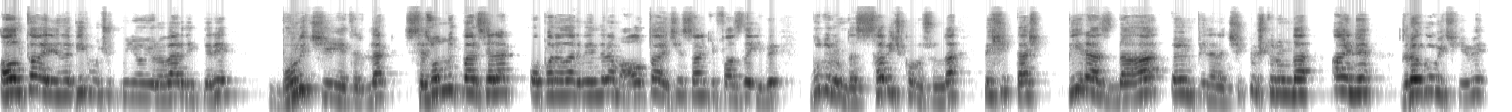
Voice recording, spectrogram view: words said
6 aylığına 1,5 milyon euro verdikleri Bonucci'yi getirdiler. Sezonluk verseler o paralar verilir ama 6 ay için sanki fazla gibi. Bu durumda Savic konusunda Beşiktaş biraz daha ön plana çıkmış durumda. Aynı Dragovic gibi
